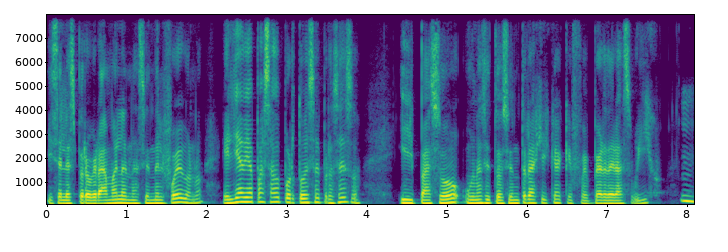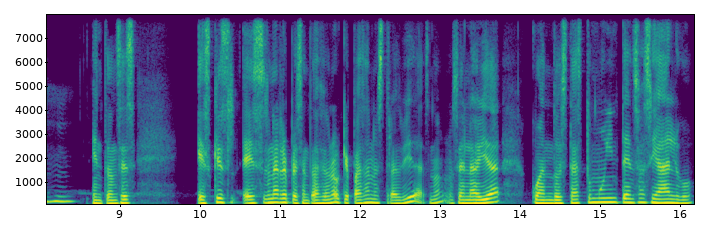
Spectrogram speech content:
y se les programa en la Nación del Fuego, ¿no? Él ya había pasado por todo ese proceso y pasó una situación trágica que fue perder a su hijo. Entonces, es que es, es, una representación de lo que pasa en nuestras vidas, ¿no? O sea, en la vida, cuando estás tú muy intenso hacia algo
